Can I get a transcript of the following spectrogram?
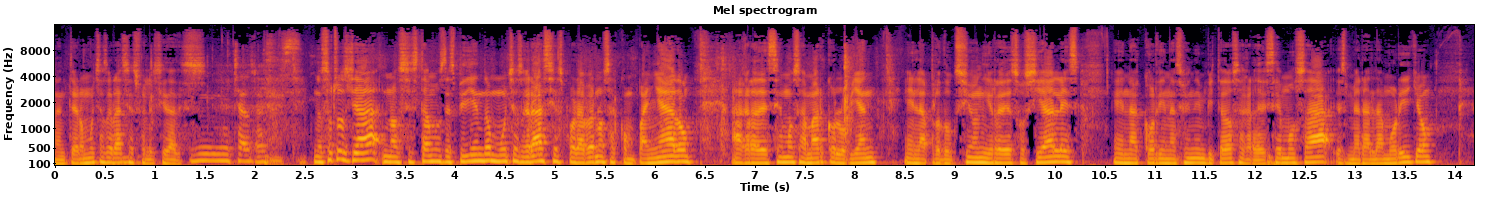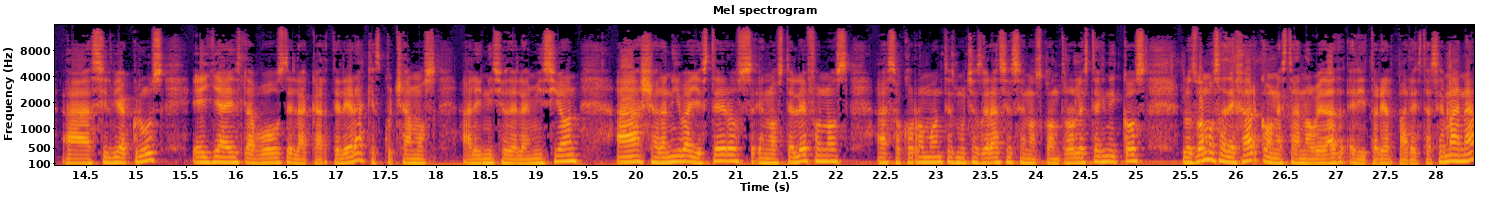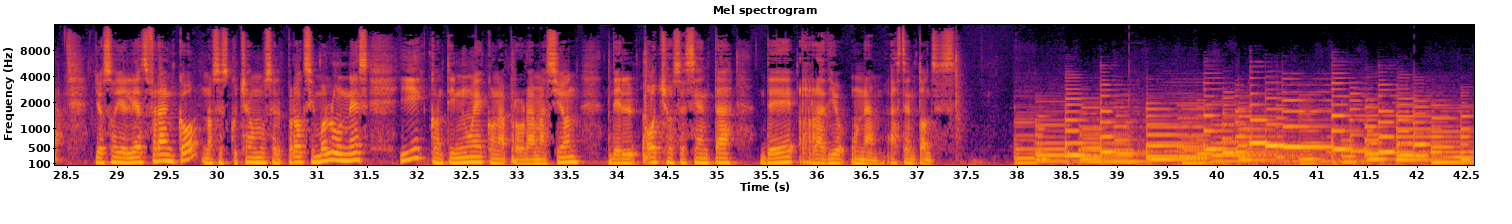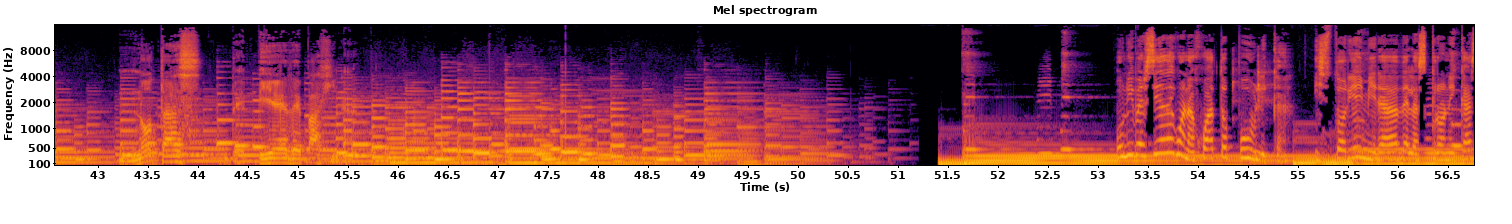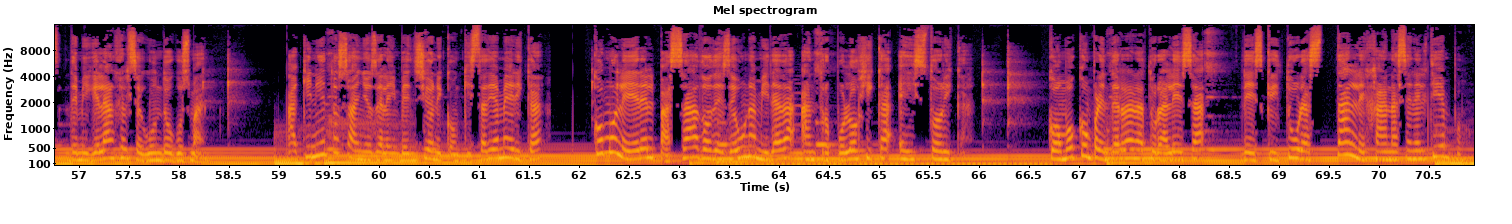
Entero. Muchas gracias, felicidades. Muchas gracias. Nosotros ya nos estamos despidiendo. Muchas gracias por habernos acompañado. Agradecemos a Marco Lubián en la producción y redes sociales. En la coordinación de invitados agradecemos a Esmeralda Morillo, a Silvia Cruz, ella es la voz de la cartelera que escuchamos al inicio de la emisión, a Sharani Ballesteros en los teléfonos, a Socorro Montes, muchas gracias en los controles técnicos. Los vamos a dejar con nuestra novedad editorial para esta semana. Yo soy Elías Franco, nos escuchamos el próximo lunes y continúe con la programación del 860 de Radio UNAM. Hasta entonces. Notas pie de página. Universidad de Guanajuato Pública, Historia y Mirada de las Crónicas de Miguel Ángel II Guzmán. A 500 años de la invención y conquista de América, ¿cómo leer el pasado desde una mirada antropológica e histórica? ¿Cómo comprender la naturaleza de escrituras tan lejanas en el tiempo?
